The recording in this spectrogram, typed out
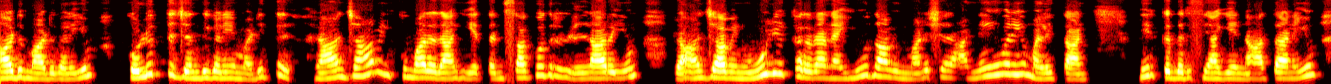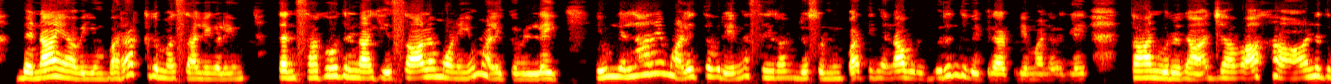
ஆடு மாடுகளையும் கொளுத்து ஜந்துகளையும் அடித்து ராஜாவின் குமாரராகிய தன் சகோதரர் எல்லாரையும் ராஜாவின் ஊழியக்காரரான யூதாவின் மனுஷர் அனைவரையும் அழைத்தான். தீர்க்கதரிசியாகிய நாத்தானையும் பெனாயாவையும் பராக்கிரமசாலிகளையும் தன் சகோதரனாகிய சாலமோனையும் அழைக்கவில்லை. இவங்க எல்லாரையும் அழைத்தவர் என்ன செய்யறார் என்று சொல்லி பாத்தீங்கன்னா அவர் விருந்து வைக்கிறார் பிரியமானவர்களே. தான் ஒரு ராஜாவாக ஆனது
